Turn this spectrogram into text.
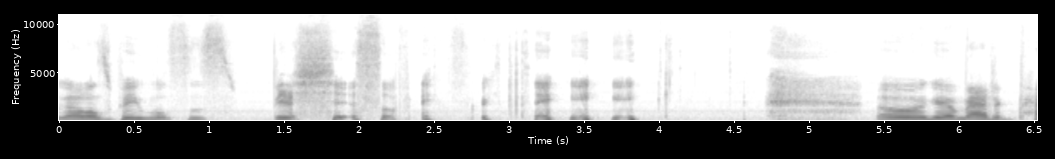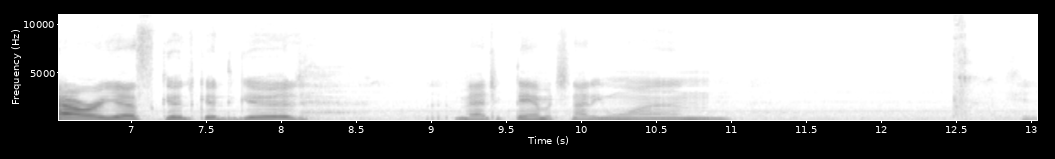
Look at all those people suspicious of everything. oh, got magic power. Yes, good, good, good. Magic damage 91. Okay.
